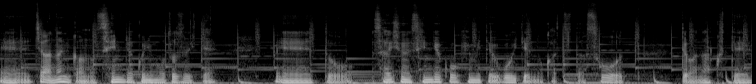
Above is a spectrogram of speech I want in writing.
えー、じゃあ何かの戦略に基づいて、えっ、と、最初に戦略を決めて動いてるのかって言ったらそうではなくて、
